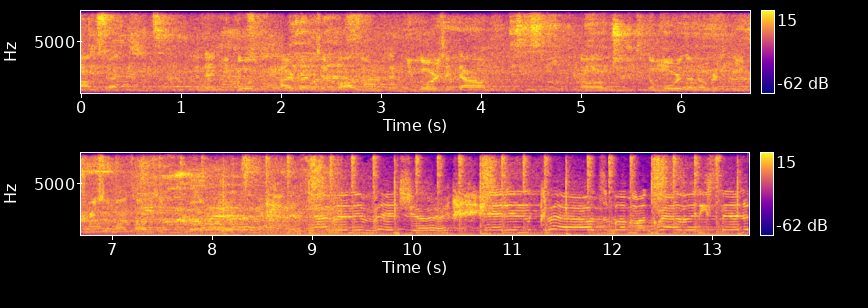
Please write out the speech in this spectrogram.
top sets. And then he goes high reps and volumes and he lowers it down um, the more the numbers decrease on my. Let's have an adventure. Head in the clouds, but my gravity centered.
